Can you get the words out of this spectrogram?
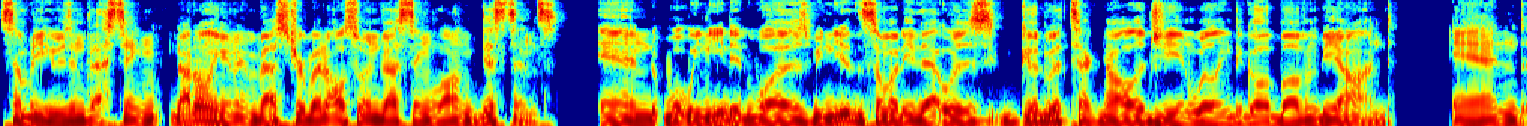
somebody who's investing not only an investor but also investing long distance. And what we needed was we needed somebody that was good with technology and willing to go above and beyond. And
